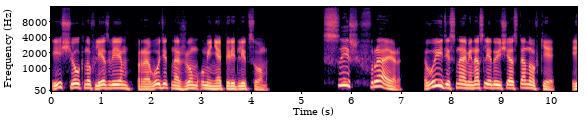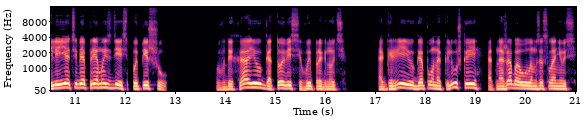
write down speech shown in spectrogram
И, щелкнув лезвием, проводит ножом у меня перед лицом. «Сышь, фраер, выйди с нами на следующей остановке, или я тебя прямо здесь попишу». Вдыхаю, готовясь выпрыгнуть. Огрею гапона клюшкой, от ножа баулом заслонюсь,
